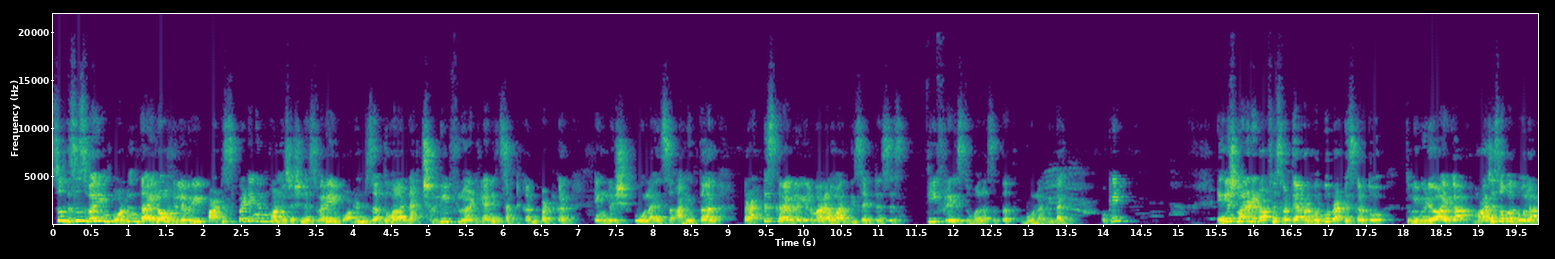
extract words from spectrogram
so this is very important dialogue delivery participating in conversation is very important जर तुम्हाला नॅचरली फ्लुएंटली आणि चटकन पटकन इंग्लिश बोलायचं आहे तर प्रॅक्टिस करावी लागेल. वारंवार ती सेंटेन्सेस ती फ्रेज तुम्हाला सतत बोलावी लागेल. ओके इंग्लिश मराठी डॉक्टर्सवरती आपण भरपूर प्रॅक्टिस करतो. तुम्ही व्हिडिओ ऐका माझ्यासोबत बोला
